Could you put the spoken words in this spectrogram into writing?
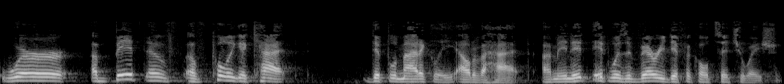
were a bit of, of pulling a cat diplomatically out of a hat. I mean, it, it was a very difficult situation.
